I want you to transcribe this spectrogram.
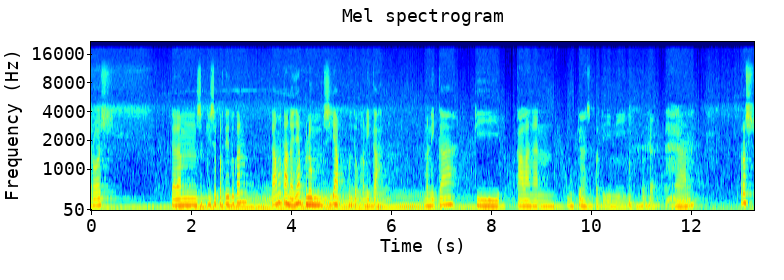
Terus dalam segi seperti itu kan kamu tandanya belum siap untuk menikah menikah di kalangan muda seperti ini. Kan? Terus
